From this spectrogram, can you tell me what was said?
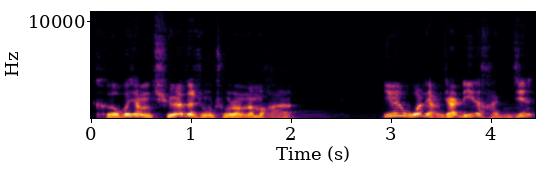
可不像瘸子叔出手那么狠。因为我两家离得很近，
